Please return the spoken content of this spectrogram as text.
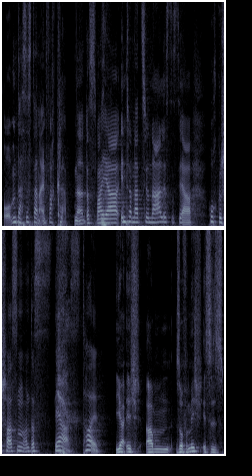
um dass es dann einfach klappt. Ne? Das war ja, international, ist es ja hochgeschossen und das, ja, ist toll. Ja, ich, ähm, so für mich ist es,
